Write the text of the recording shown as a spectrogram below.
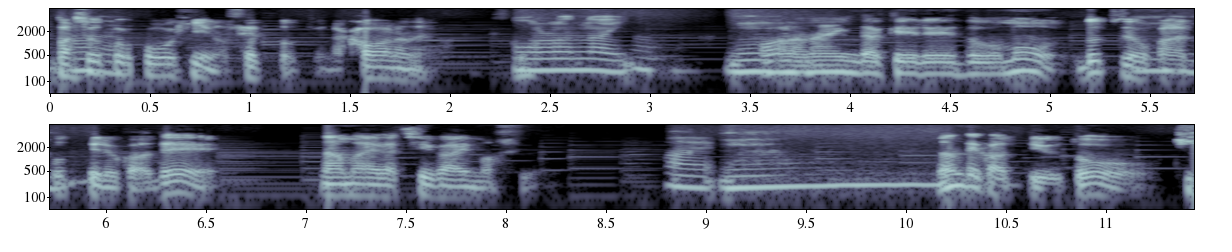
場所とコーヒーのセットっていうのは変わらないわけです、変わらない。変わらい。ないんだけれども、どっちでお金取ってるかで名前が違いますよ。はい。うん。なんでかっていうと、喫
